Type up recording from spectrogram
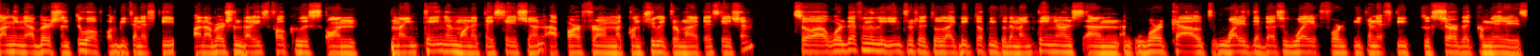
planning a version two of, of NFT and a version that is focused on maintaining monetization apart from a contributor monetization. So uh, we're definitely interested to like be talking to the maintainers and work out what is the best way for NFT to serve the communities.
